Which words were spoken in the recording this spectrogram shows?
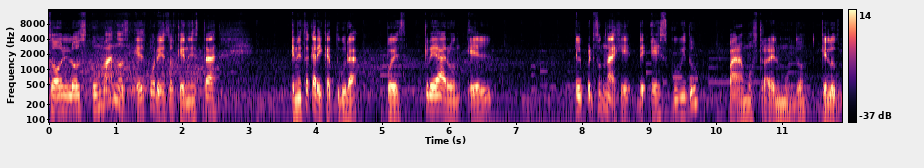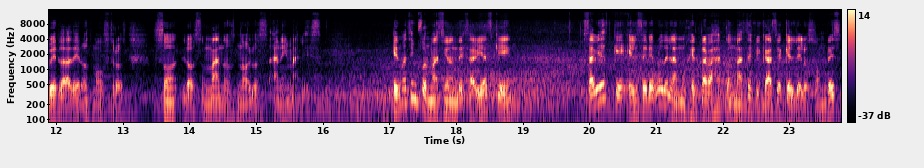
son los humanos. Es por eso que en esta, en esta caricatura, pues crearon el, el personaje de Scooby-Doo para mostrar al mundo que los verdaderos monstruos son los humanos, no los animales. En más información ¿Sabías que? ¿Sabías que el cerebro de la mujer trabaja con más eficacia que el de los hombres?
